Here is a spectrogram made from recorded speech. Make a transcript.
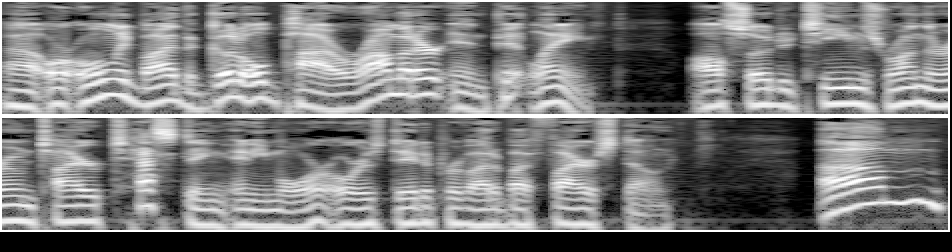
uh, or only by the good old pyrometer in pit lane? Also, do teams run their own tire testing anymore, or is data provided by Firestone? Um,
